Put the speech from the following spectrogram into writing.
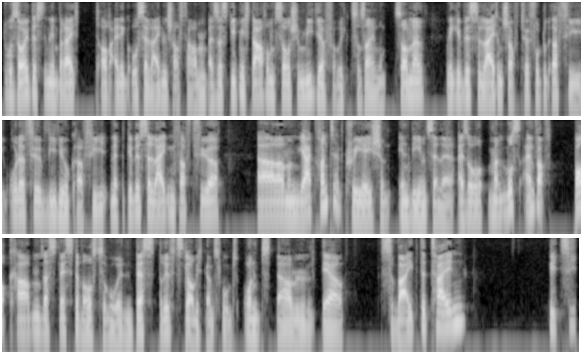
du solltest in dem Bereich auch eine große Leidenschaft haben. Also es geht nicht darum, Social Media verrückt zu sein, sondern eine gewisse Leidenschaft für Fotografie oder für Videografie, eine gewisse Leidenschaft für ähm, ja, Content Creation in dem Sinne. Also man muss einfach Bock haben, das Beste rauszuholen. Das trifft es, glaube ich, ganz gut. Und ähm, der zweite Teil bezieht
